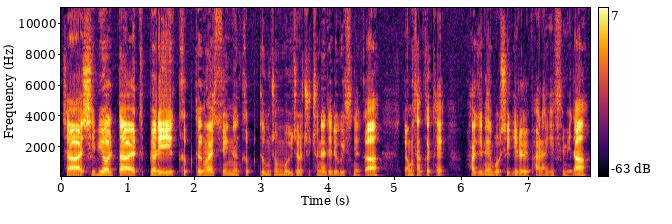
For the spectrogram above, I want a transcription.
자, 12월 달 특별히 급등할 수 있는 급등 종목 위주로 추천해 드리고 있으니까 영상 끝에 확인해 보시기를 바라겠습니다.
